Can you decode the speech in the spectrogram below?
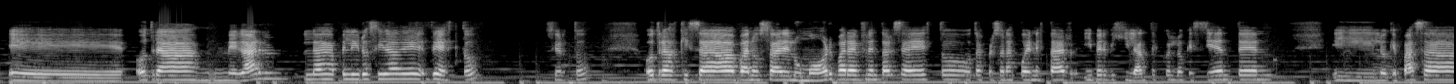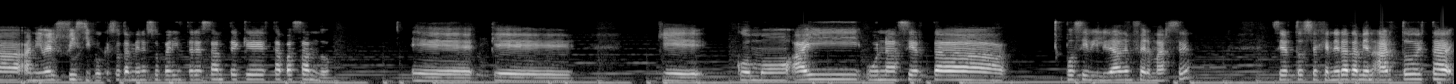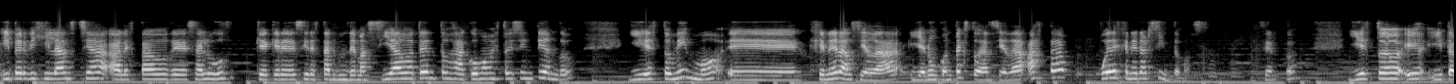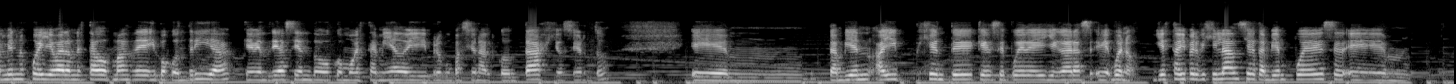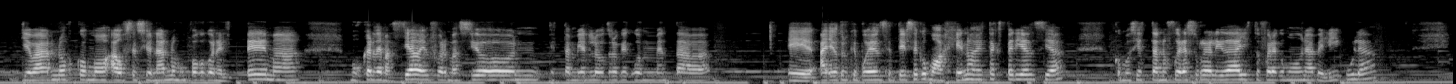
Eh, otras, negar la peligrosidad de, de esto, ¿cierto? Otras quizás van a usar el humor para enfrentarse a esto, otras personas pueden estar hipervigilantes con lo que sienten y lo que pasa a nivel físico, que eso también es súper interesante que está pasando. Eh, que, que como hay una cierta posibilidad de enfermarse, ¿cierto? Se genera también harto esta hipervigilancia al estado de salud, que quiere decir estar demasiado atentos a cómo me estoy sintiendo, y esto mismo eh, genera ansiedad, y en un contexto de ansiedad hasta puede generar síntomas. ¿cierto? Y esto y también nos puede llevar a un estado más de hipocondría, que vendría siendo como este miedo y preocupación al contagio, ¿cierto? Em, también hay gente que se puede llegar a... Eh, bueno, y esta hipervigilancia también puede em, llevarnos como a obsesionarnos un poco con el tema, buscar demasiada información, que es también lo otro que comentaba. Eh, hay otros que pueden sentirse como ajenos a esta experiencia, como si esta no fuera su realidad y esto fuera como una película.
